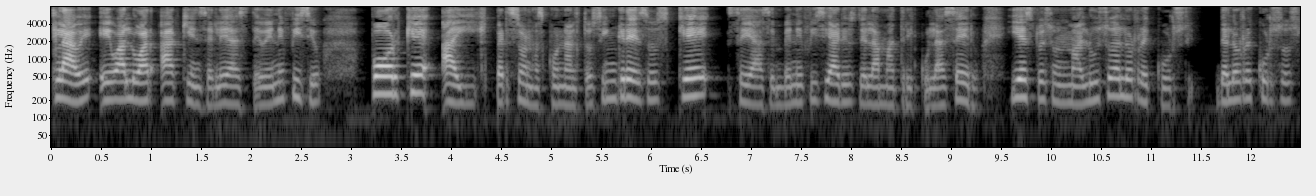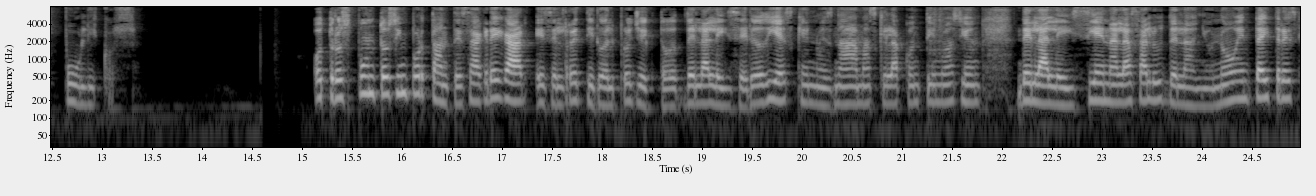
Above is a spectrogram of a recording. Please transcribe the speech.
clave evaluar a quién se le da este beneficio porque hay personas con altos ingresos que se hacen beneficiarios de la matrícula cero y esto es un mal uso de los recursos, de los recursos públicos. Otros puntos importantes a agregar es el retiro del proyecto de la Ley 010, que no es nada más que la continuación de la Ley 100 a la salud del año 93,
